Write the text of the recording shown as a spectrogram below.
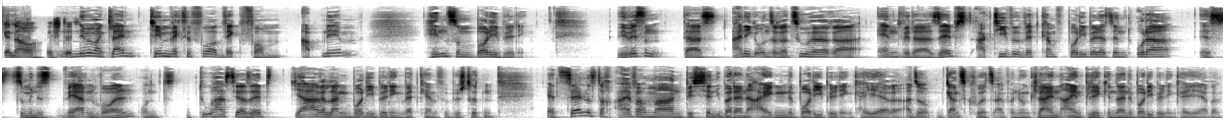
Genau, richtig. Nehmen wir mal einen kleinen Themenwechsel vor, weg vom Abnehmen hin zum Bodybuilding. Wir wissen, dass einige unserer Zuhörer entweder selbst aktive Wettkampf-Bodybuilder sind oder es zumindest werden wollen. Und du hast ja selbst jahrelang Bodybuilding-Wettkämpfe bestritten. Erzähl uns doch einfach mal ein bisschen über deine eigene Bodybuilding-Karriere. Also ganz kurz, einfach nur einen kleinen Einblick in deine Bodybuilding-Karriere.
